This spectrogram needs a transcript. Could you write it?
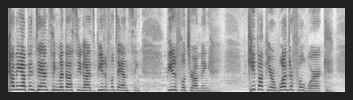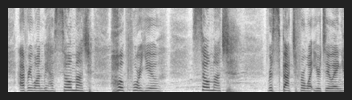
Coming up and dancing with us, you guys. Beautiful dancing, beautiful drumming. Keep up your wonderful work, everyone. We have so much hope for you, so much respect for what you're doing.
